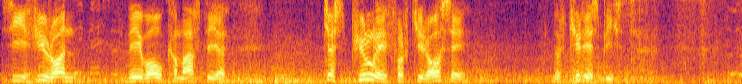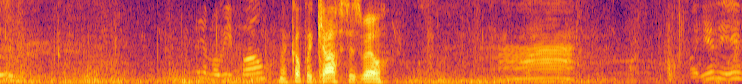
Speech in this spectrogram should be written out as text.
See, if you run, they will come after you. Just purely for curiosity. They're curious beasts. Hey, my wee pal. And a couple of calves as well. I hear you.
